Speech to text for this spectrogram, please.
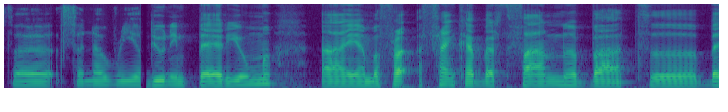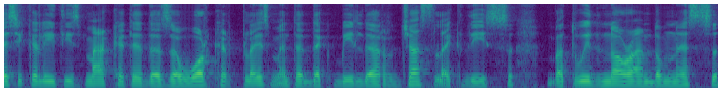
for for no real. Dune Imperium I am a Fra- Frank Herbert fan, but uh, basically it is marketed as a worker placement and deck builder just like this, but with no randomness.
